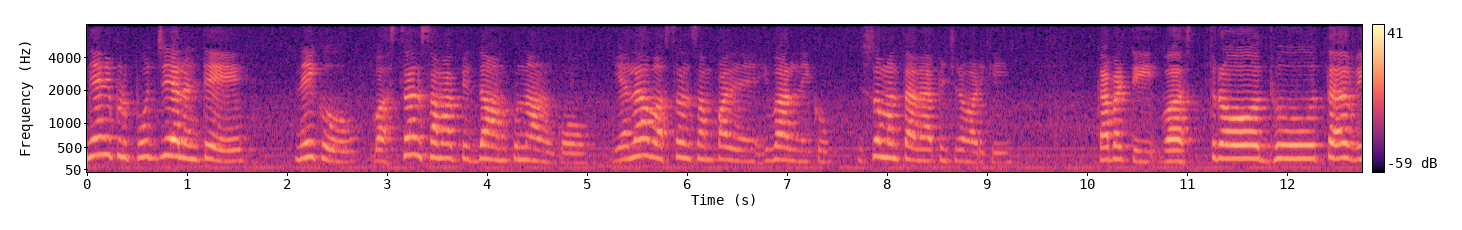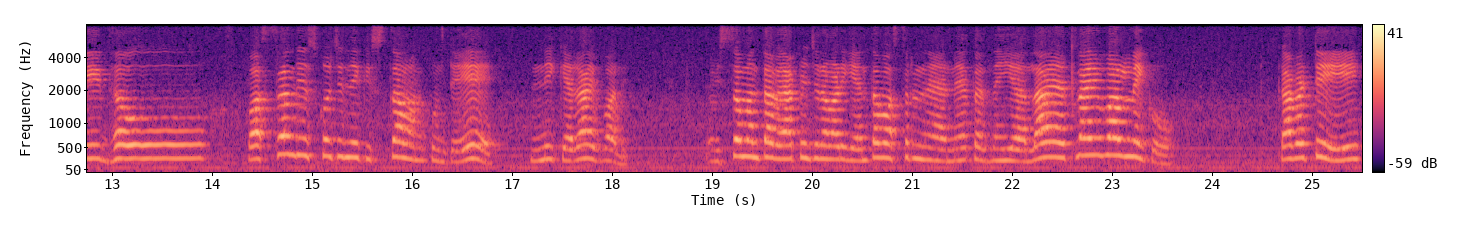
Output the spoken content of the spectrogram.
నేను ఇప్పుడు పూజ చేయాలంటే నీకు వస్త్రం సమర్పిద్దాం అనుకున్నాను అనుకో ఎలా వస్త్రం సంపాది ఇవ్వాలి నీకు? విశ్వమంతా వ్యాపించిన వాడికి. కాబట్టి వస్త్రోధూత విధౌ. వస్త్రం తీసుకొచ్చి నీకు ఇస్తాం అనుకుంటే నీకు ఎలా ఇవ్వాలి? విశ్వమంతా వ్యాపించిన వాడికి ఎంత వస్త్రం నే- నేత నెయ్యాలా? ఎట్లా ఇవ్వాలి నీకు? కాబట్టి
